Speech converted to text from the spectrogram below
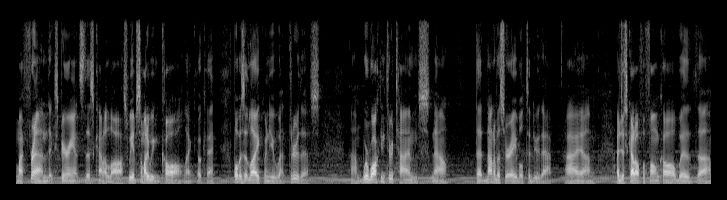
my friend experienced this kind of loss. We have somebody we can call, like, okay, what was it like when you went through this? Um, we're walking through times now that none of us are able to do that. I, um, I just got off a phone call with uh,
